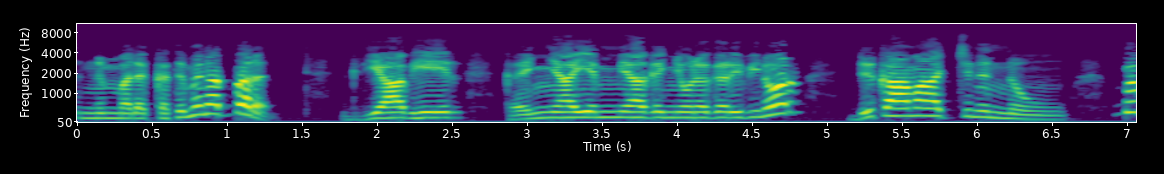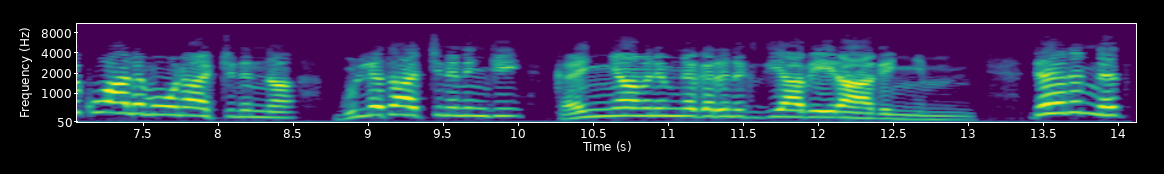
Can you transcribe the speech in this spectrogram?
ስንመለከትም ነበረ እግዚአብሔር ከእኛ የሚያገኘው ነገር ቢኖር ድካማችንን ነው ብቁ አለመሆናችንና ጒለታችንን እንጂ ከእኛ ምንም ነገርን እግዚአብሔር አያገኝም። ደህንነት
